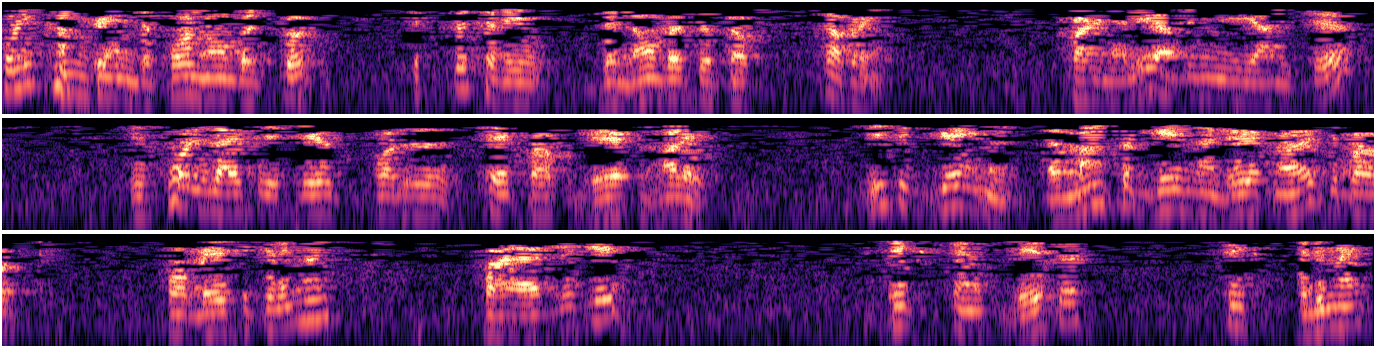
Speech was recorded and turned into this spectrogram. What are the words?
fully comprehend the Four Noble Truths, especially the Noble of suffering. Finally, Abhinyayancha, his whole life is lived for the sake of direct knowledge. He should gain, a monk should gain a direct knowledge about four basic elements, five aggregates, six sense bases, six elements,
